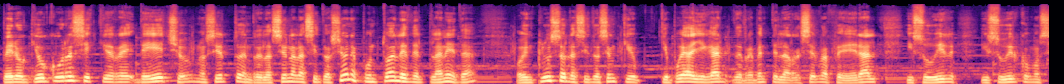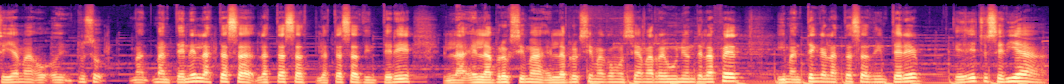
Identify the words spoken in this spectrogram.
Pero ¿qué ocurre si es que de hecho, ¿no es cierto?, en relación a las situaciones puntuales del planeta, o incluso la situación que, pueda llegar de repente la Reserva Federal y subir, y subir ¿cómo se llama? O, incluso mantener las tasas, las tasas, las tasas de interés en la, próxima, en la próxima, ¿cómo se llama?, reunión de la Fed, y mantengan las tasas de interés, que de hecho sería,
